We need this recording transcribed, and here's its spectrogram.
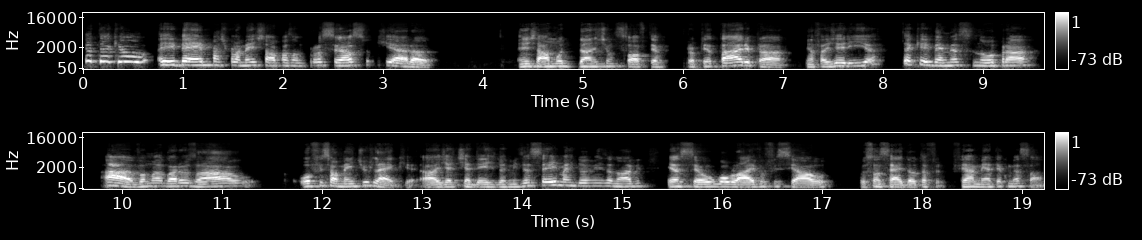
E até que eu, a IBM, particularmente, estava passando um processo que era a gente estava mudando, tinha um software proprietário para mensageria, até que a IBM me assinou para, ah, vamos agora usar oficialmente o Slack. Ah, já tinha desde 2016, mas em 2019 ia ser o Go Live oficial, o sunset da outra ferramenta ia começar.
